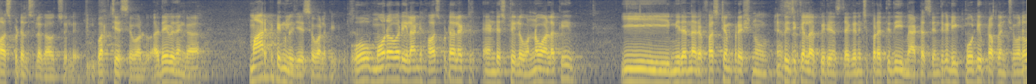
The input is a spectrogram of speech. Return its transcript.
హాస్పిటల్స్లో కావచ్చు వర్క్ చేసేవాళ్ళు. అదేవిధంగా మార్కెటింగ్లు చేసే వాళ్ళకి ఓ మోర్ ఓవర్ ఇలాంటి హాస్పిటాలిటీ ఇండస్ట్రీలో ఉన్న వాళ్ళకి ఈ మీరన్నారు ఫస్ట్ ఇంప్రెషను ఫిజికల్ అపీరియన్స్ దగ్గర నుంచి ప్రతిదీ మ్యాటర్స్ ఎందుకంటే ఈ పోటీ ప్రపంచంలో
